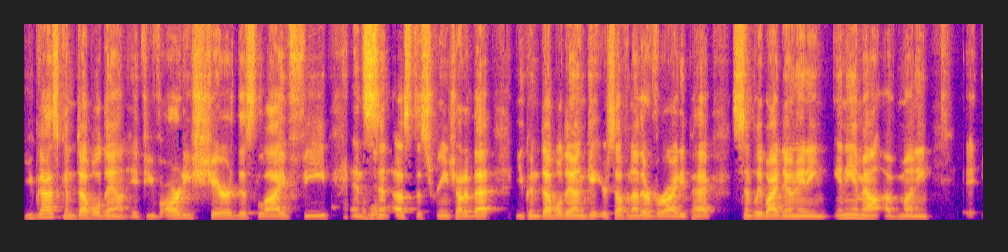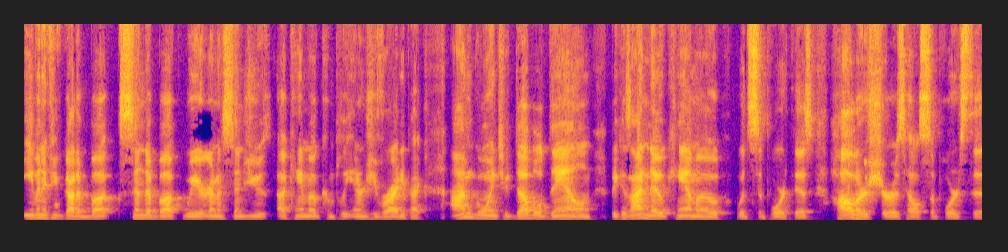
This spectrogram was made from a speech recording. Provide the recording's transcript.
you guys can double down if you've already shared this live feed and Mhm. sent us the screenshot of that. You can double down, get yourself another variety pack simply by donating any amount of money. Even if you've got a buck, send a buck. We are going to send you a Camo Complete Energy variety pack. I'm going to double down because I know Camo would support this. Holler sure as hell supports this.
